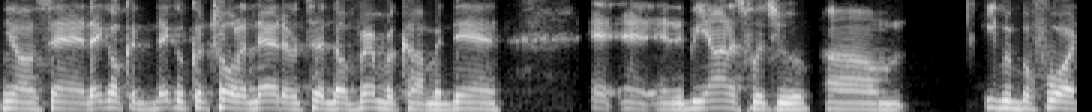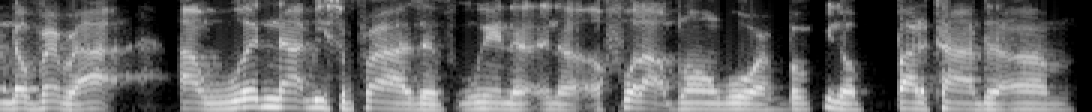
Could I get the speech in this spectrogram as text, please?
you know what I'm saying? They're gonna they gonna control the narrative until November come, and then, and, and, and to be honest with you, um, even before November, I I would not be surprised if we're in a in a, a full out blown war. But you know, by the time the um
